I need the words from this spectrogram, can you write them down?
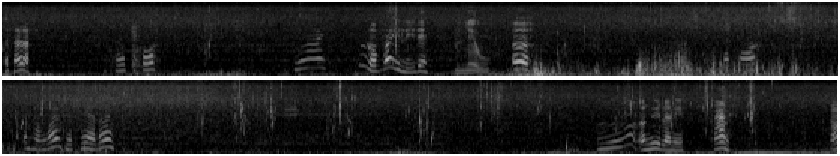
ได้ใช่ล่ะคอ ตะคอว้ายมันหลบไว้อีหลีเด้มันเร็ว เออพอพอเป็นหางไว้แท้ๆเลยอืมอันนี้แหละนี่ นั่น เอา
